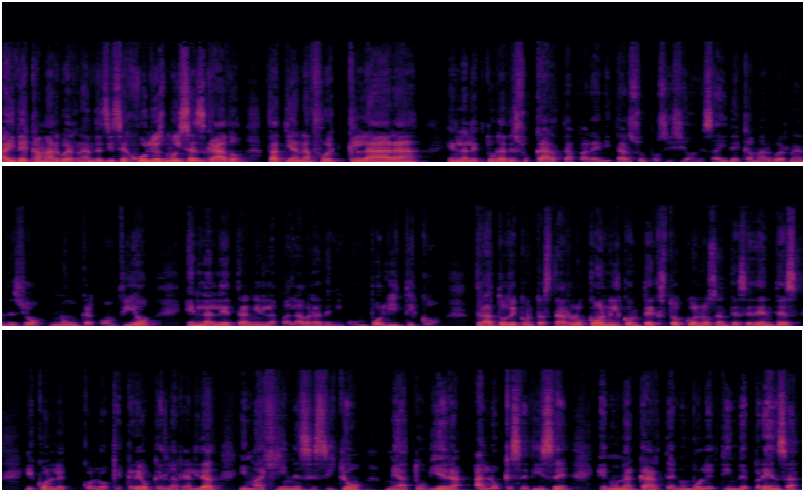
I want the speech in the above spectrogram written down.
Aide Camargo Hernández dice, Julio es muy sesgado, Tatiana fue clara en la lectura de su carta para evitar suposiciones. Aide Camargo Hernández, yo nunca confío en la letra ni en la palabra de ningún político. Trato de contrastarlo con el contexto, con los antecedentes y con, con lo que creo que es la realidad. Imagínese si yo me atuviera a lo que se dice en una carta, en un boletín de prensa,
